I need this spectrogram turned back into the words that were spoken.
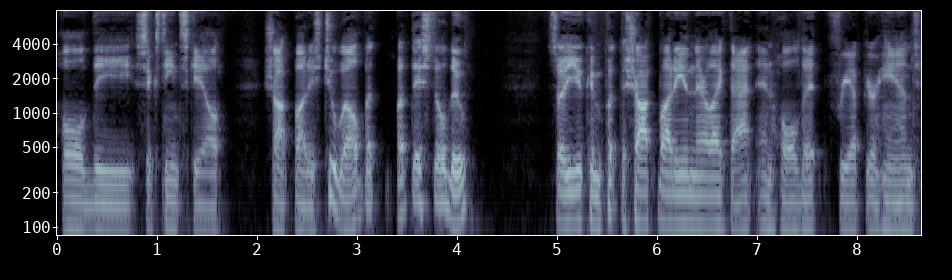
hold the 16th scale shock bodies too well, but, but they still do. So you can put the shock body in there like that and hold it, free up your hand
